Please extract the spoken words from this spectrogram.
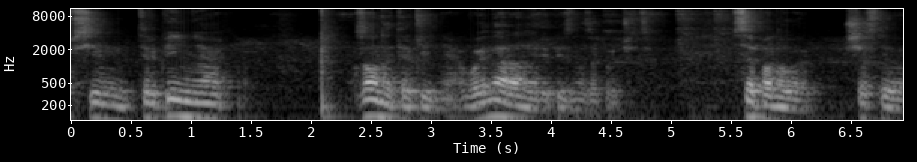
всім терпіння, головне терпіння. Війна рано чи пізно закінчиться. Все, панове, щасливо.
